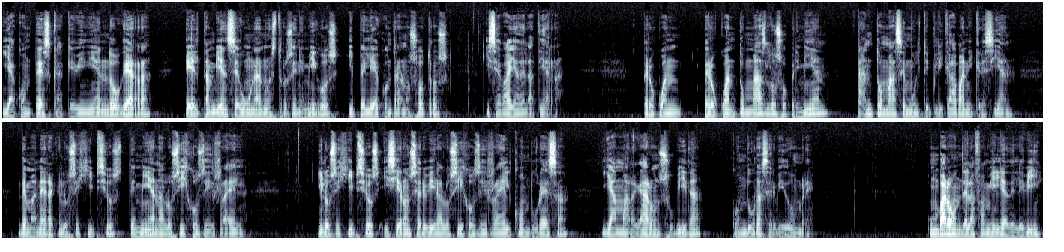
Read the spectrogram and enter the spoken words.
y acontezca que viniendo guerra, él también se una a nuestros enemigos y pelee contra nosotros y se vaya de la tierra. Pero, pero cuanto más los oprimían, tanto más se multiplicaban y crecían, de manera que los egipcios temían a los hijos de Israel. Y los egipcios hicieron servir a los hijos de Israel con dureza y amargaron su vida con dura servidumbre. Un varón de la familia de Leví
